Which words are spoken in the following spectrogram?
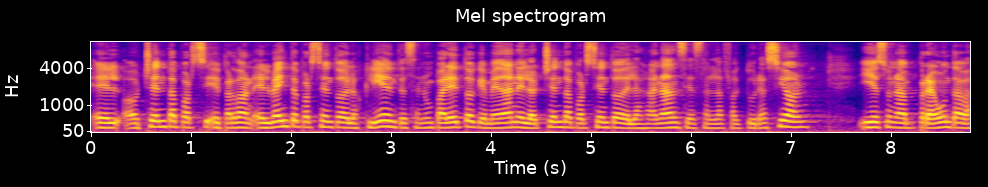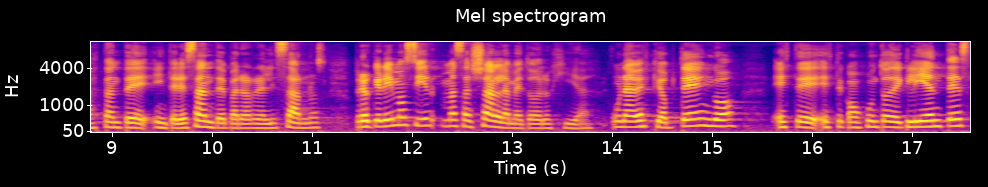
el, 80%, eh, perdón, el 20% de los clientes en un Pareto que me dan el 80% de las ganancias en la facturación. Y es una pregunta bastante interesante para realizarnos. Pero queremos ir más allá en la metodología. Una vez que obtengo este, este conjunto de clientes,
